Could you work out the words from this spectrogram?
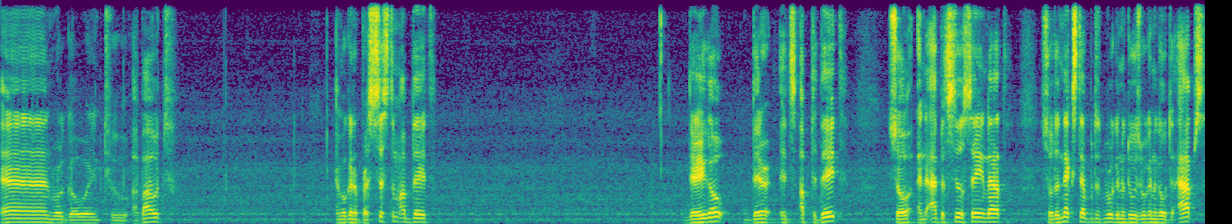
And we're going to about. And we're going to press system update. There you go. There it's up to date. So and the app is still saying that so the next step that we're going to do is we're going to go to apps.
